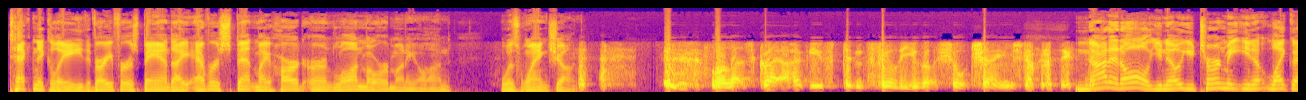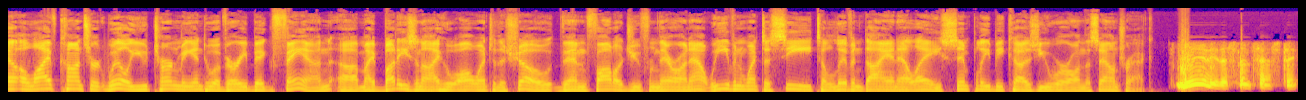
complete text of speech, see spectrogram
technically, the very first band I ever spent my hard earned lawnmower money on was Wang Chung. well, that's great. I hope you didn't feel that you got shortchanged. Not at all. You know, you turned me, you know, like a, a, live concert will, you turned me into a very big fan. Uh, my buddies and I, who all went to the show, then followed you from there on out. We even went to see To Live and Die in L.A. simply because you were on the soundtrack. Really? That's fantastic.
